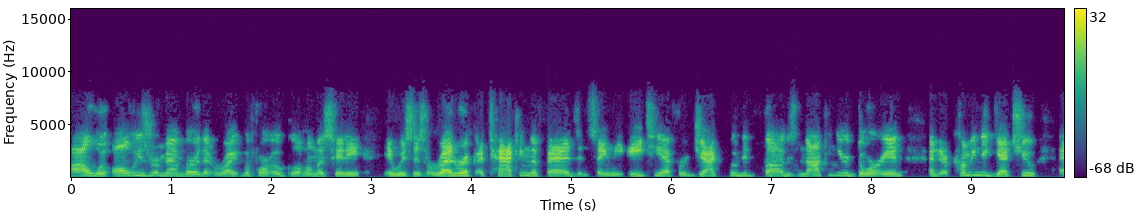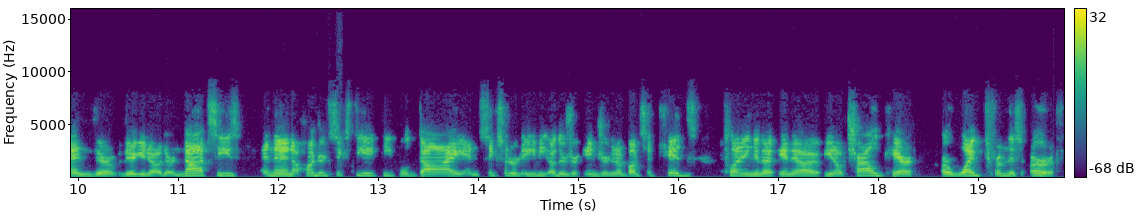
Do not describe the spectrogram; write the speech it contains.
I will always remember that right before Oklahoma City, it was this rhetoric attacking the feds and saying the ATF were jackbooted thugs knocking your door in and they're coming to get you and they're they're you know they're Nazis and then 168 people die and 680 others are injured and a bunch of kids playing in a in a you know childcare are wiped from this earth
